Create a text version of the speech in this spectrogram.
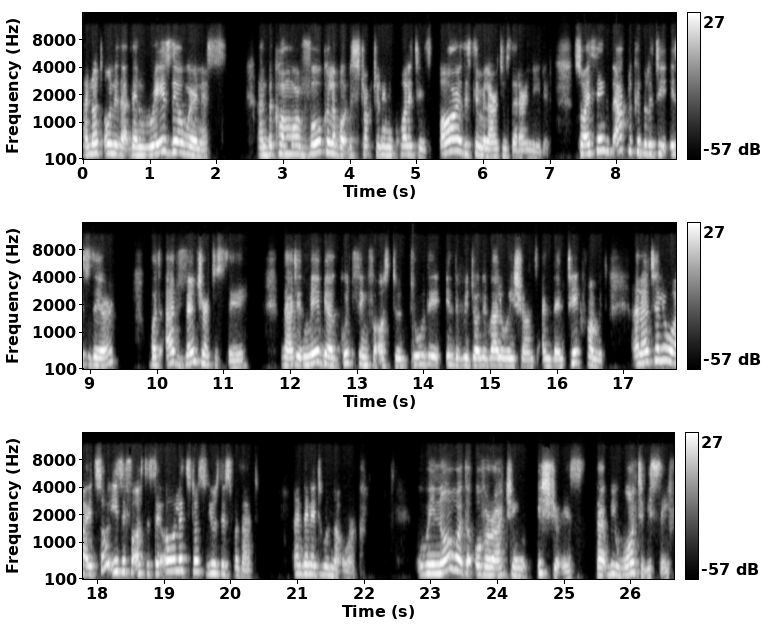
And not only that, then raise the awareness and become more vocal about the structural inequalities or the similarities that are needed. So I think the applicability is there, but I'd venture to say that it may be a good thing for us to do the individual evaluations and then take from it. And I'll tell you why it's so easy for us to say, oh, let's just use this for that. And then it will not work. We know what the overarching issue is that we want to be safe.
